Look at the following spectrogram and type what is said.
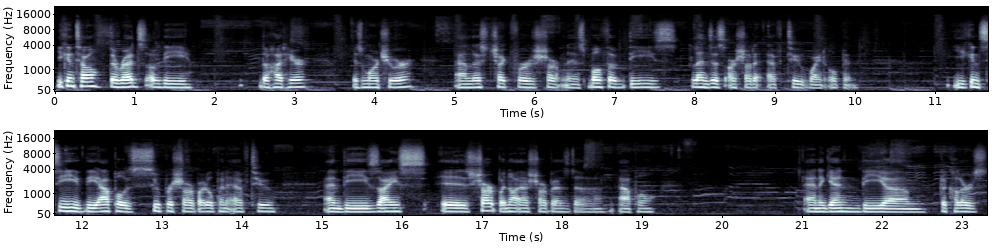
You can tell the reds of the the HUD here is more truer. And let's check for sharpness. Both of these lenses are shot at f2 wide open. You can see the APO is super sharp wide open at f2 and the Zeiss is sharp but not as sharp as the APO. And again, the um, the colors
